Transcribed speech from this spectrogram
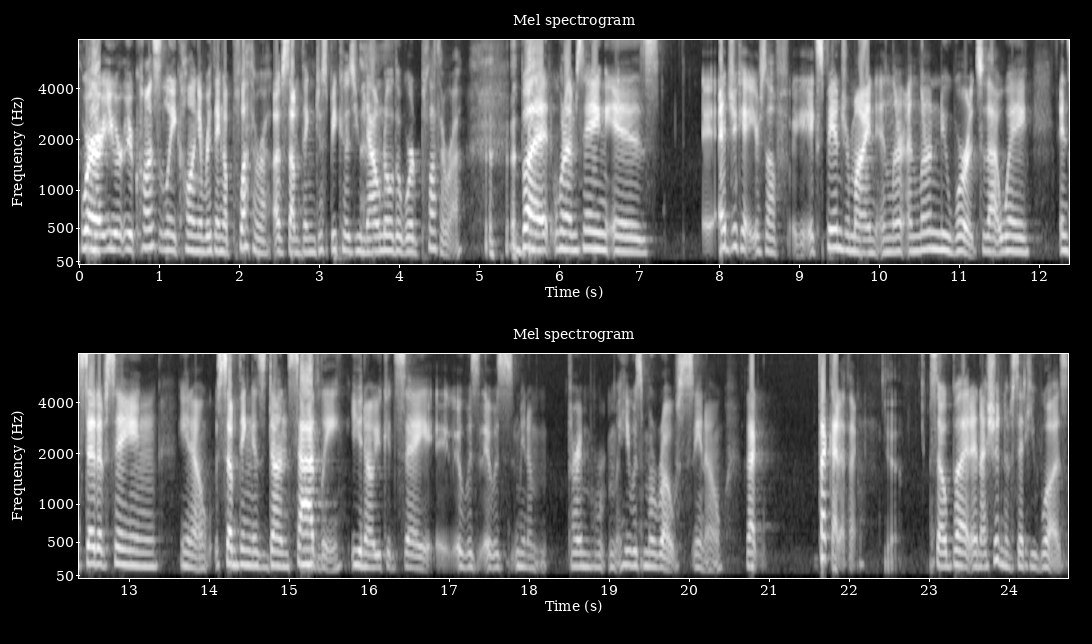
where you're you're constantly calling everything a plethora of something just because you now know the word plethora. but what I'm saying is educate yourself, expand your mind, and learn and learn new words. So that way, instead of saying you know something is done sadly, you know you could say it was it was you know very he was morose, you know that that kind of thing. Yeah. So, but and I shouldn't have said he was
